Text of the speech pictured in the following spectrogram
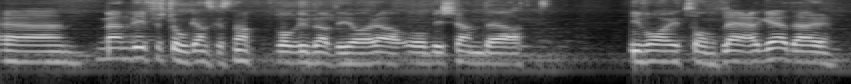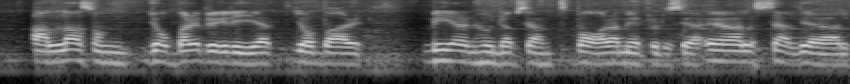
Eh, Men vi förstod ganska snabbt vad vi behövde göra och vi kände att vi var i ett sånt läge där alla som jobbar i bryggeriet jobbar mer än 100% bara med att producera öl, sälja öl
